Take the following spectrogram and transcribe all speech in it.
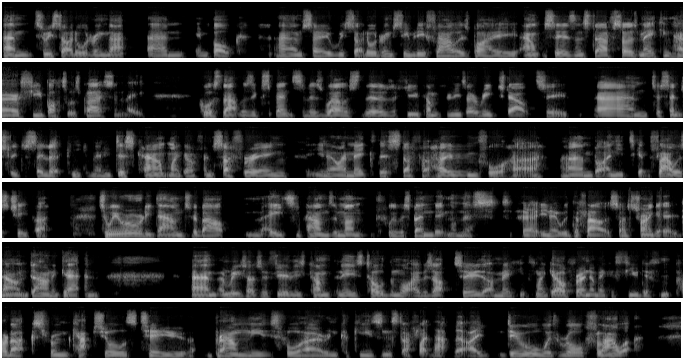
Um, so we started ordering that um, in bulk. Um, so we started ordering CBD flowers by ounces and stuff. So I was making her a few bottles personally. Of course, that was expensive as well. So there was a few companies I reached out to um, to essentially just say, look, can you give me any discount? My girlfriend's suffering. You know, I make this stuff at home for her, um, but I need to get the flowers cheaper. So we were already down to about eighty pounds a month we were spending on this, uh, you know, with the flowers. So I was trying to get it down, down again. Um, and reached out to a few of these companies, told them what I was up to, that I'm making for my girlfriend. I make a few different products from capsules to brownies for her and cookies and stuff like that, that I do all with raw flour.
